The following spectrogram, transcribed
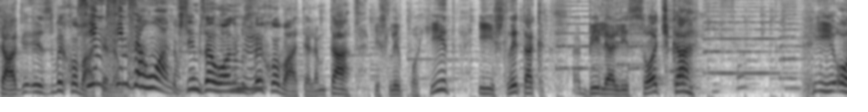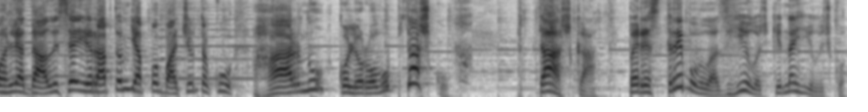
Так, з вихователем. Всім, всім загоном. Всім загоном з вихователем. Та пішли в похід і йшли так біля лісочка. І оглядалися, і раптом я побачив таку гарну кольорову пташку. Пташка перестрибувала з гілочки на гілочку,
